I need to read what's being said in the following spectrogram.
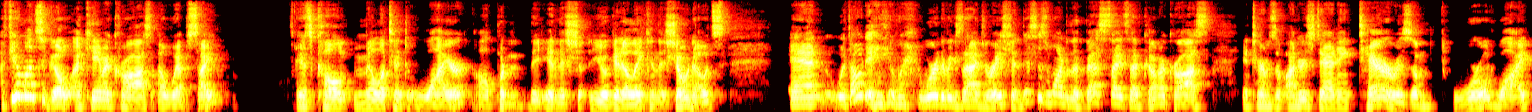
A few months ago, I came across a website. It's called Militant Wire. I'll put it in the sh- you'll get a link in the show notes. And without any word of exaggeration, this is one of the best sites I've come across in terms of understanding terrorism worldwide.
